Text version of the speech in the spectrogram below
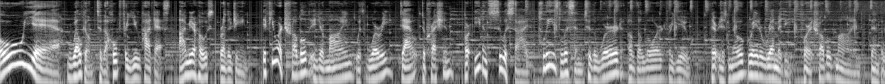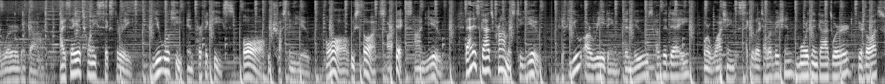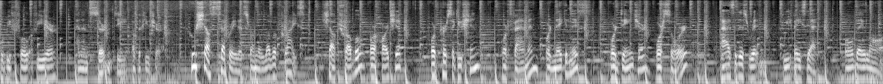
Oh, yeah. Welcome to the Hope for You podcast. I'm your host, Brother Gene. If you are troubled in your mind with worry, doubt, depression, or even suicide, please listen to the word of the Lord for you. There is no greater remedy for a troubled mind than the word of God. Isaiah 26 3 You will keep in perfect peace all who trust in you, all whose thoughts are fixed on you. That is God's promise to you. If you are reading the news of the day or watching secular television more than God's Word, your thoughts will be full of fear and uncertainty of the future. Who shall separate us from the love of Christ? Shall trouble or hardship or persecution or famine or nakedness or danger or sword? As it is written, we face death all day long.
